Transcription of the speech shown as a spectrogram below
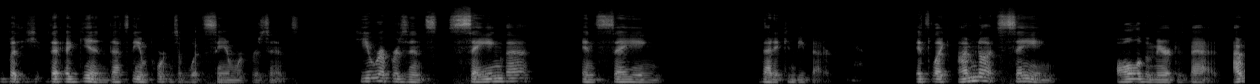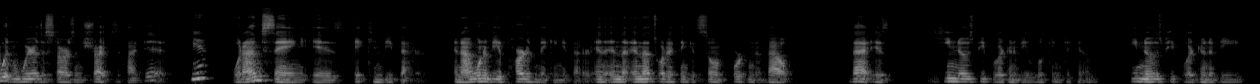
but he, that, again, that's the importance of what Sam represents. He represents saying that and saying that it can be better. Yeah. It's like I'm not saying all of America's bad. I wouldn't wear the stars and stripes if I did. Yeah. What I'm saying is it can be better, and I want to be a part of making it better. And and and that's what I think is so important about that is he knows people are going to be looking to him. He knows people are going to be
